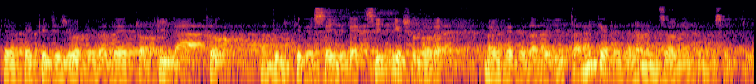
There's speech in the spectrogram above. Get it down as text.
Era quel che Gesù aveva detto a Pilato quando gli chiede sei re, sì, io sono re, ma il re della verità, mica il re della menzogna come sei tu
